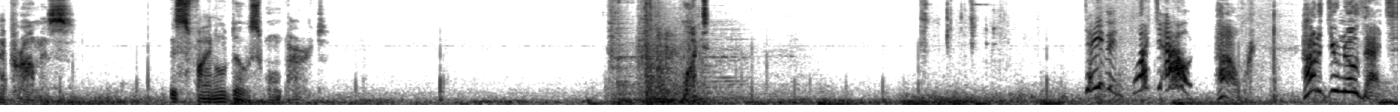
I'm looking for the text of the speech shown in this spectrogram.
I promise. This final dose won't hurt. What? David, watch out! How? How did you know that?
